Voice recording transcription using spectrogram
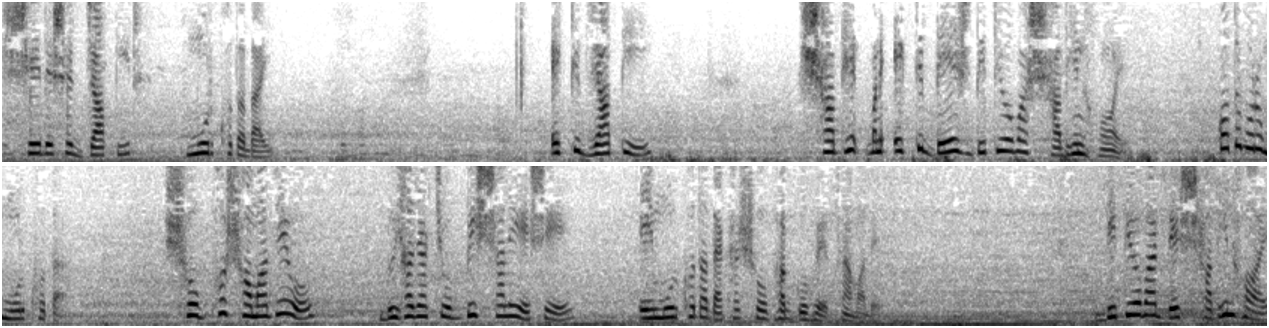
সে দেশের জাতির মূর্খতা দায়ী। একটি জাতি স্বাধীন মানে একটি দেশ দ্বিতীয়বার স্বাধীন হয়। কত বড় মূর্খতা। সভ্য সমাজেও দুই হাজার চব্বিশ সালে এসে এই মূর্খতা দেখার সৌভাগ্য হয়েছে আমাদের। দ্বিতীয়বার দেশ স্বাধীন হয়,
